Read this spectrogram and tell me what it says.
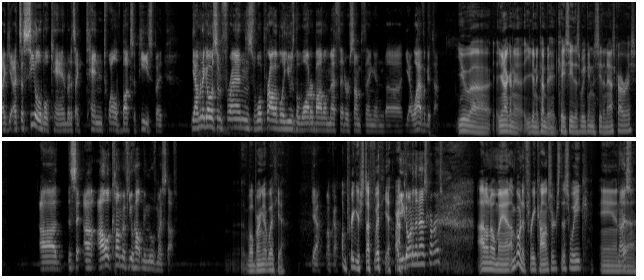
Like it's a sealable can, but it's like 10, 12 bucks a piece. But yeah, I'm gonna go with some friends. We'll probably use the water bottle method or something, and uh, yeah, we'll have a good time. you uh, you're not gonna you're gonna come to KC this weekend to see the NASCAR race. Uh, this, uh, I'll come if you help me move my stuff. We'll bring it with you. Yeah, okay. I'll bring your stuff with you. Are you going to the NASCAR race? I don't know, man. I'm going to three concerts this week, and Nice. uh,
